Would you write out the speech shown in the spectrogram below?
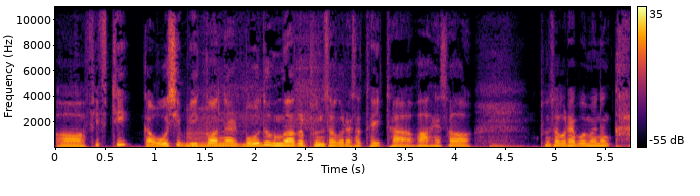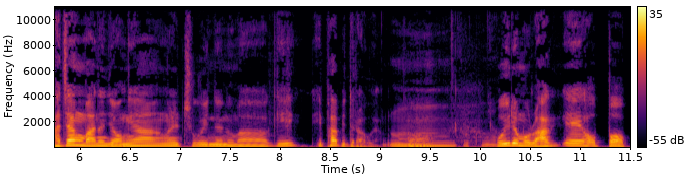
어, 50? 그러니까 50위권을 모두 음악을 분석을 해서 데이터화해서 분석을 해보면은 가장 많은 영향을 주고 있는 음악이 힙합이더라고요. 음, 어. 오히려 뭐 락의 어법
